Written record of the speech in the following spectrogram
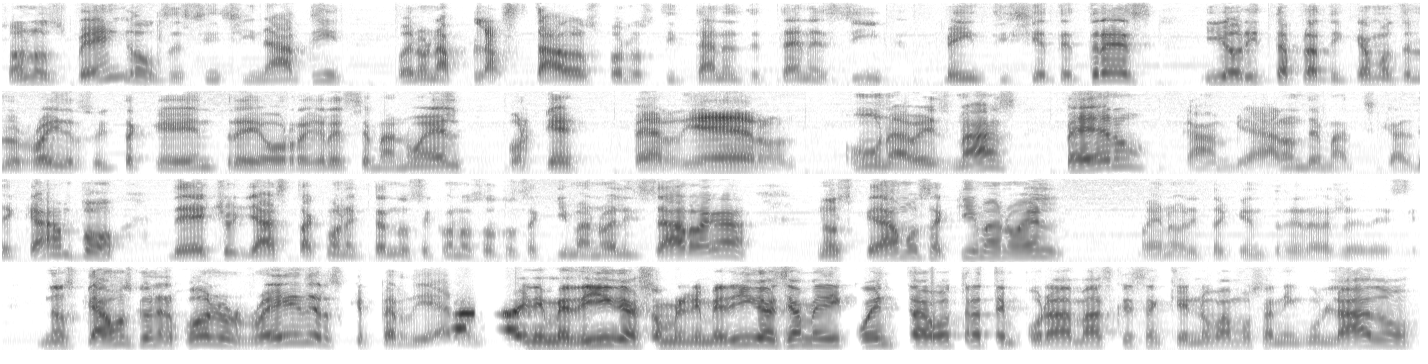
son los Bengals de Cincinnati. Fueron aplastados por los Titanes de Tennessee 27-3. Y ahorita platicamos de los Raiders, ahorita que entre o regrese Manuel, porque perdieron una vez más, pero cambiaron de mariscal de campo. De hecho, ya está conectándose con nosotros aquí Manuel Izárraga. Nos quedamos aquí, Manuel. Bueno, ahorita que entre le dice. Nos quedamos con el juego de los Raiders que perdieron. Ay, ni me digas, hombre, ni me digas, ya me di cuenta, otra temporada más que que no vamos a ningún lado.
